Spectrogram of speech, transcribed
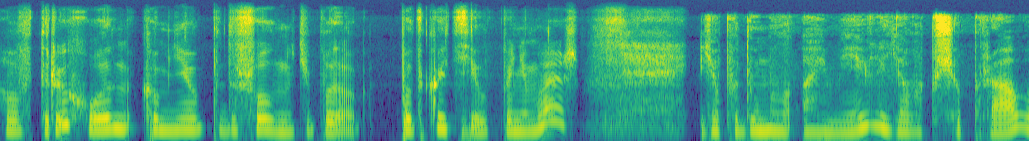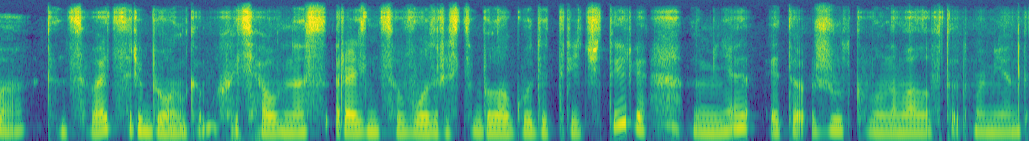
а во-вторых, он ко мне подошел, ну типа так, подкатил, понимаешь? Я подумала, а имею ли я вообще право танцевать с ребенком? Хотя у нас разница в возрасте была года 3-4, но меня это жутко волновало в тот момент.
